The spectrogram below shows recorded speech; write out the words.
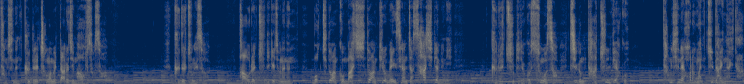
당신은 그들의 청함을 따르지 마옵소서. 그들 중에서 바울을 죽이기 전에는 먹지도 않고 마시지도 않기로 맹세한 자 40여 명이 그를 죽이려고 숨어서 지금 다 준비하고 당신의 허락만 기다리나이다.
